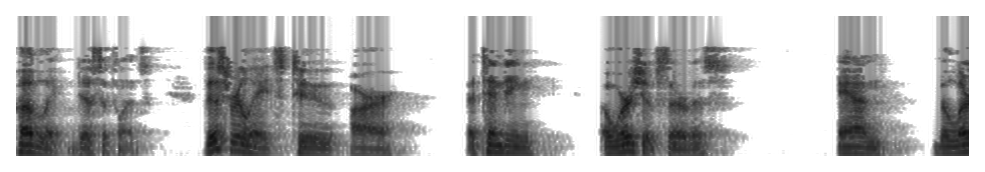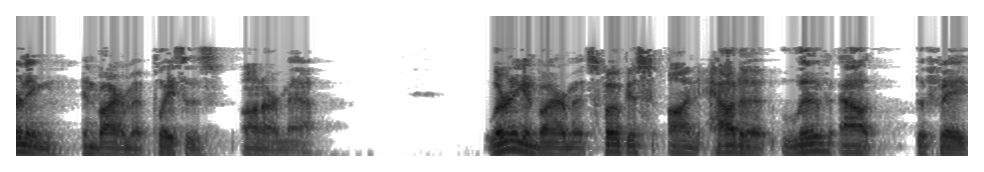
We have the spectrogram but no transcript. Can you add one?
public disciplines. This relates to our attending a worship service and the learning environment places on our map. Learning environments focus on how to live out the faith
